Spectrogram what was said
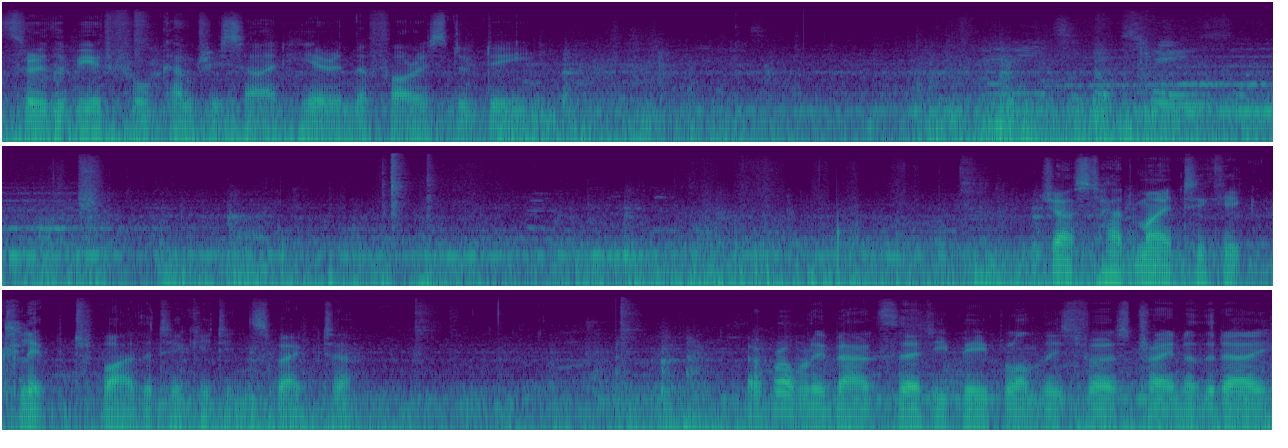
through the beautiful countryside here in the Forest of Dean. Just had my ticket clipped by the ticket inspector. There are probably about 30 people on this first train of the day.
